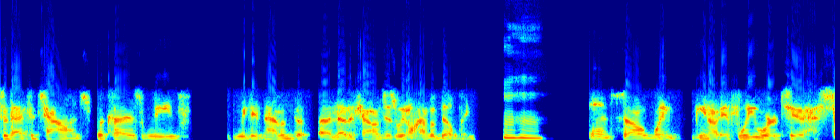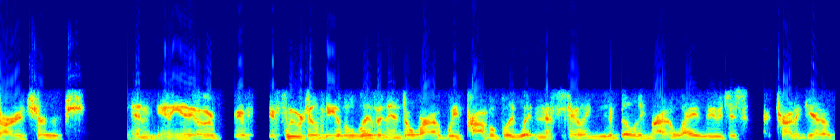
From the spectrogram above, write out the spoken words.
so that's a challenge because we've, we didn't have a, another challenge is we don't have a building. Mm-hmm. And so when, you know, if we were to start a church and any other, if, if we were to be able to live in Andorra, we probably wouldn't necessarily need a building right away. We would just try to get a,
